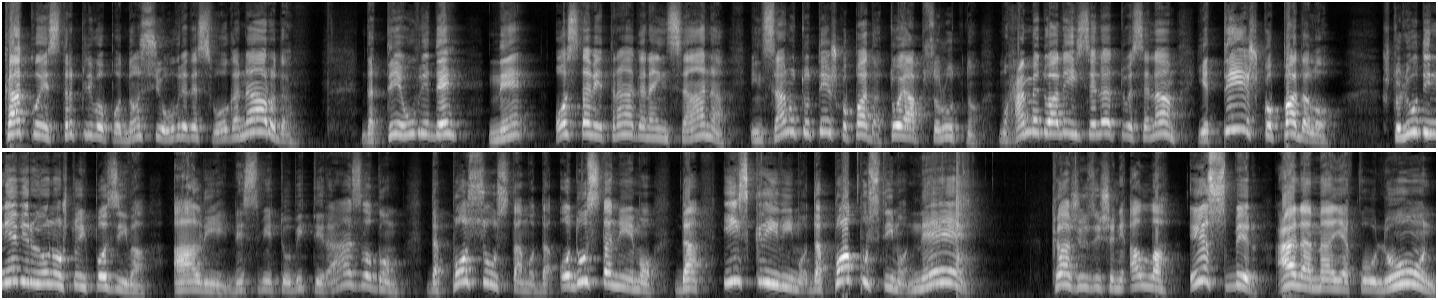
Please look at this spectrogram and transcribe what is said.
kako je strpljivo podnosio uvrede svoga naroda. Da te uvrede ne ostave traga na insana. Insanu to teško pada, to je apsolutno. Muhammedu alaihi salatu wasalam je teško padalo što ljudi ne vjeruju ono što ih poziva, ali ne smije to biti razlogom da posustamo, da odustanemo, da iskrivimo, da popustimo. Ne! Kaže uzvišeni Allah, isbir ala ma yakulun.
